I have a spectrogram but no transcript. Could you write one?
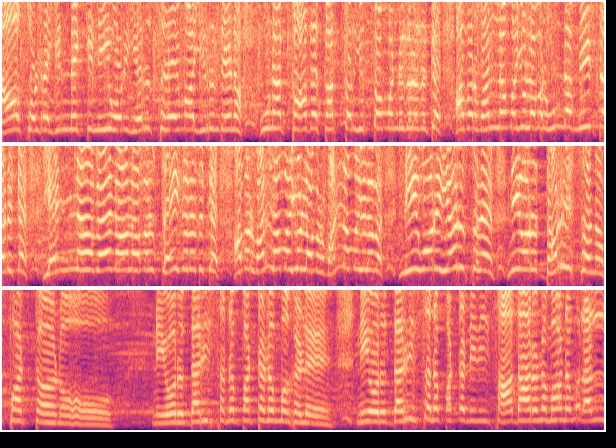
நான் சொல்றேன் இன்னைக்கு நீ ஒரு எருசலேமா இருந்தேனா? உனக்காக கர்த்தர் யுத்தம் பண்ணுகிறதுக்கு அவர் வல்லமையுள்ளவர் உன்னை நீ ஒரு தரிசன பட்டணம் மகளே. நீ ஒரு தரிசன பட்டணம் நீ சாதாரணமானவள் அல்ல.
